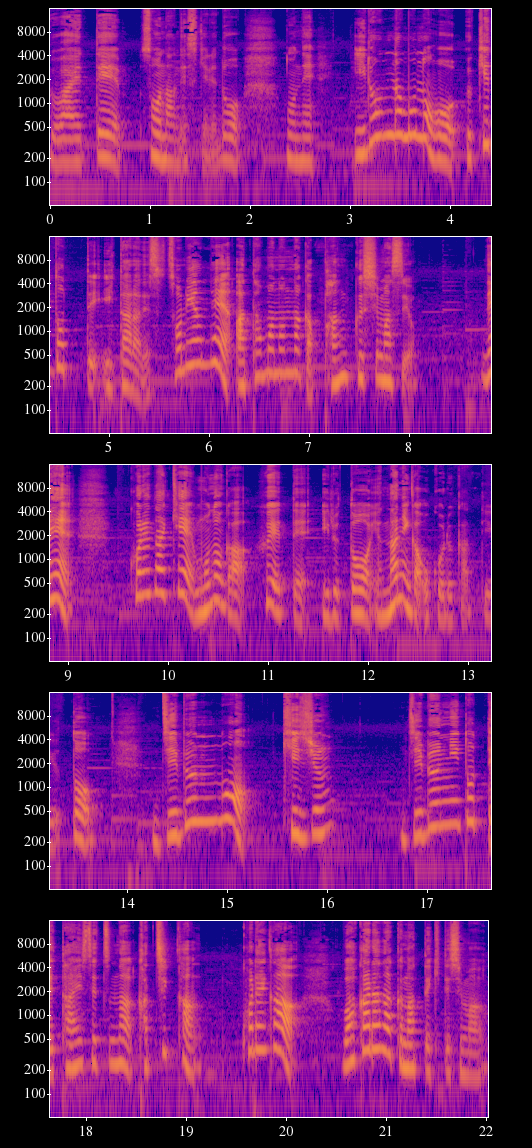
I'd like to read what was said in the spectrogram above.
加えてそうなんですけれどもうねいろんなものを受け取っていたらですそりゃね頭の中パンクしますよ。でこれだけものが増えているといや何が起こるかっていうと自分の基準自分にとって大切な価値観これが分からなくなってきてしまう。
